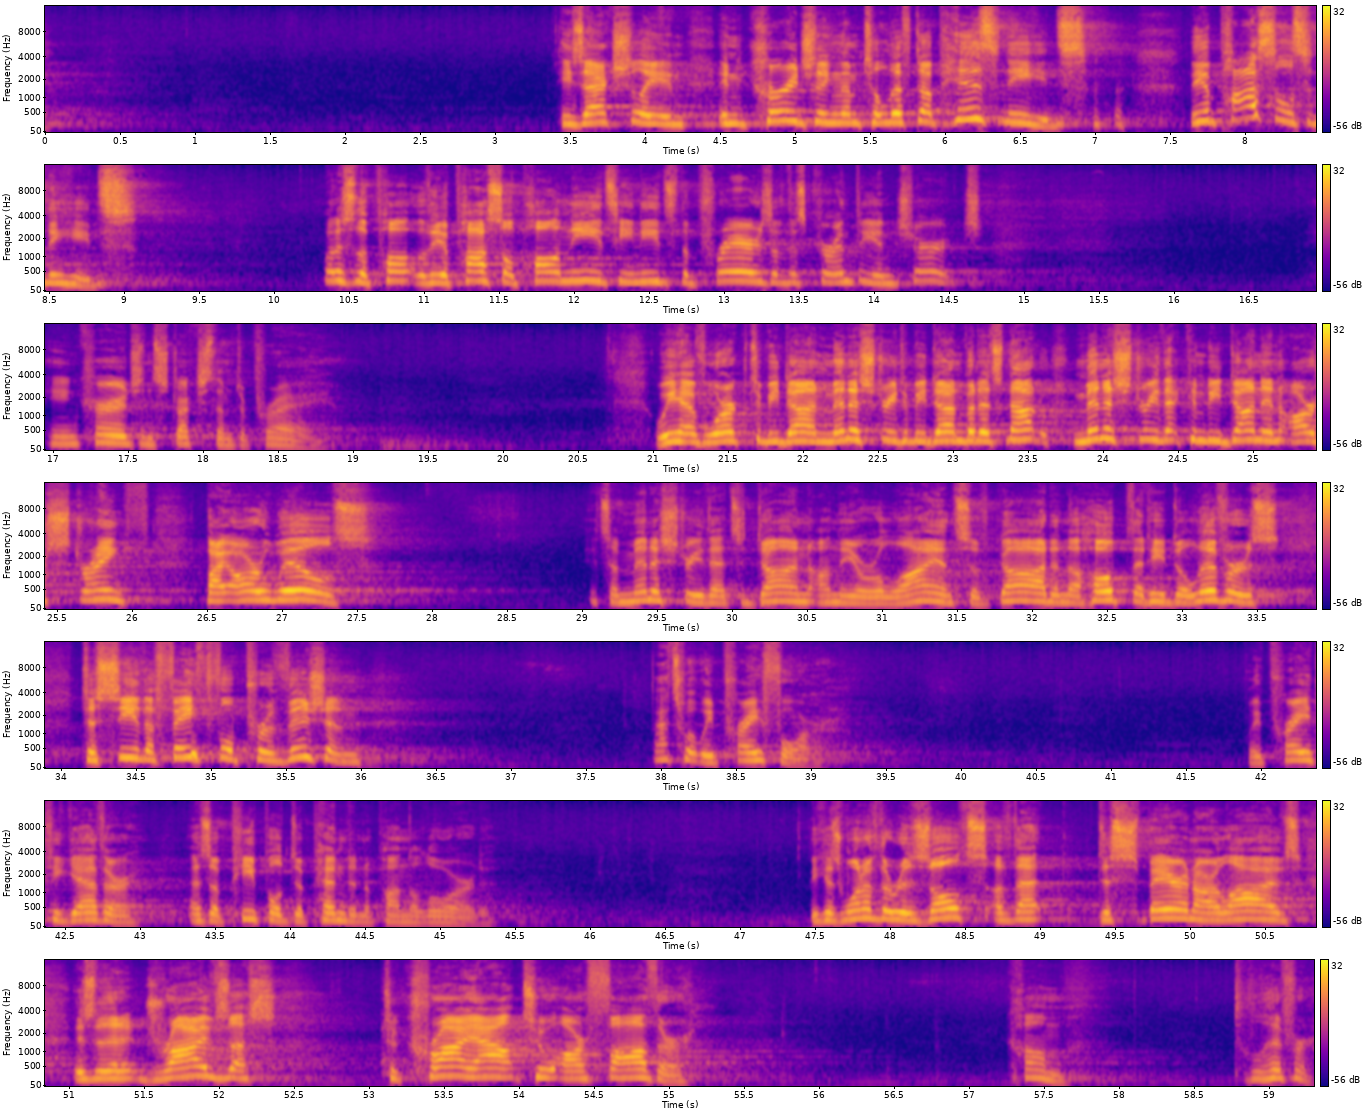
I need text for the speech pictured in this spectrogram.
He's actually encouraging them to lift up his needs, the apostles' needs. What does the, Paul, the apostle Paul needs? He needs the prayers of this Corinthian church. He encouraged, and instructs them to pray. We have work to be done, ministry to be done, but it's not ministry that can be done in our strength, by our wills. It's a ministry that's done on the reliance of God and the hope that He delivers to see the faithful provision. That's what we pray for. We pray together as a people dependent upon the Lord. Because one of the results of that despair in our lives is that it drives us to cry out to our Father Come, deliver.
